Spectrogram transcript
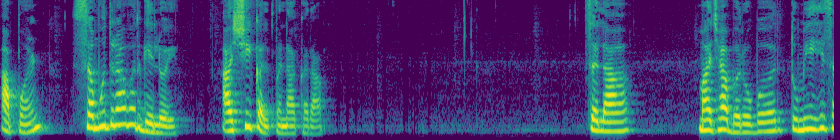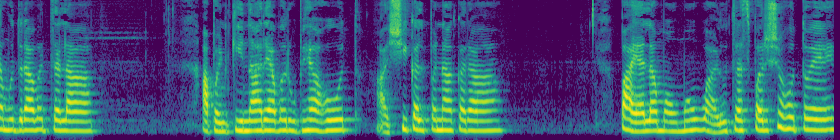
आपण समुद्रावर गेलोय अशी कल्पना करा. चला माझ्याबरोबर तुम्हीही समुद्रावर चला. आपण किनाऱ्यावर उभे आहोत. अशी कल्पना करा. पायाला मऊ मऊ वाळूचा स्पर्श होतोय.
